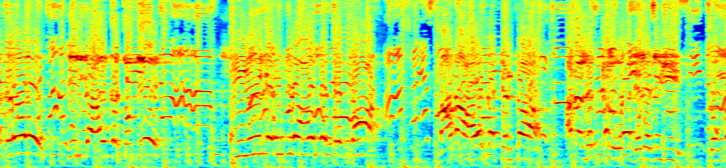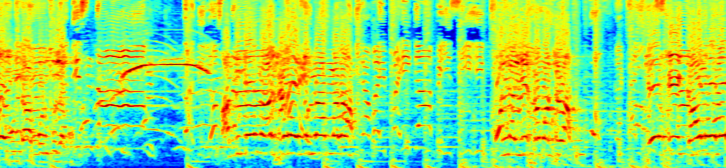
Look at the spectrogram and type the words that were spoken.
ఎకరాలు దీనికి ఆయకట్టుంది స్థిరీకరించిన ఆయకట్టు ఎంత? నానా ఆయకట్టు ఎంత? అన్న లెక్కలు కూడా తెలియదు ఈ దొంగ గుండా కొడుకులకు. అందుకే నాశనమవుతున్నాం మన మొన్న ఈ సంవత్సరం కేసీ కాలువలో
